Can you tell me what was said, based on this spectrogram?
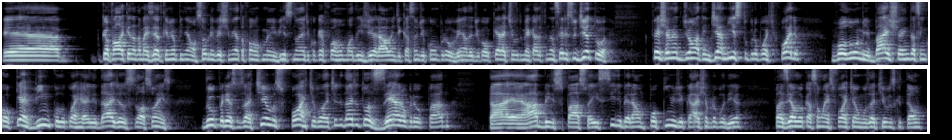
É, que eu falo aqui nada mais é do que a minha opinião sobre investimento, a forma como eu invisto, não é de qualquer forma, modo em geral, indicação de compra ou venda de qualquer ativo do mercado financeiro. Isso dito, fechamento de ontem, dia misto para o portfólio, volume baixo, ainda sem qualquer vínculo com a realidade, as oscilações do preço dos ativos, forte volatilidade, estou zero preocupado. Tá? É, abre espaço aí, se liberar um pouquinho de caixa para poder fazer a alocação mais forte em alguns ativos que estão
